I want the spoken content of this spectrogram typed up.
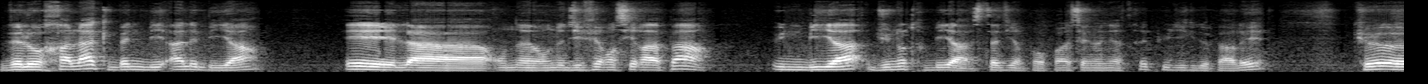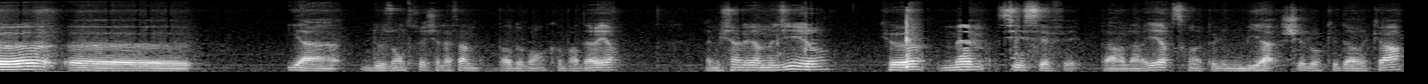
Velo chalak ben bi'a le bi'a, et là, on, ne différenciera pas une bia d'une autre bia, c'est-à-dire, pour parler, c'est une manière très pudique de parler, que euh, il y a deux entrées chez la femme, par devant comme par derrière. La Mishnah vient me dire que même si c'est fait par l'arrière, ce qu'on appelle une bia chez l'Okedarka,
